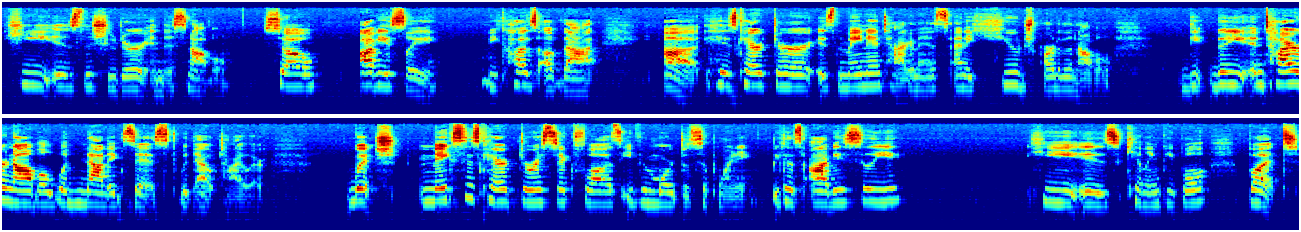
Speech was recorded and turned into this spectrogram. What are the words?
he is the shooter in this novel. So obviously, because of that, uh, his character is the main antagonist and a huge part of the novel. The the entire novel would not exist without Tyler, which makes his characteristic flaws even more disappointing because obviously he is killing people, but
